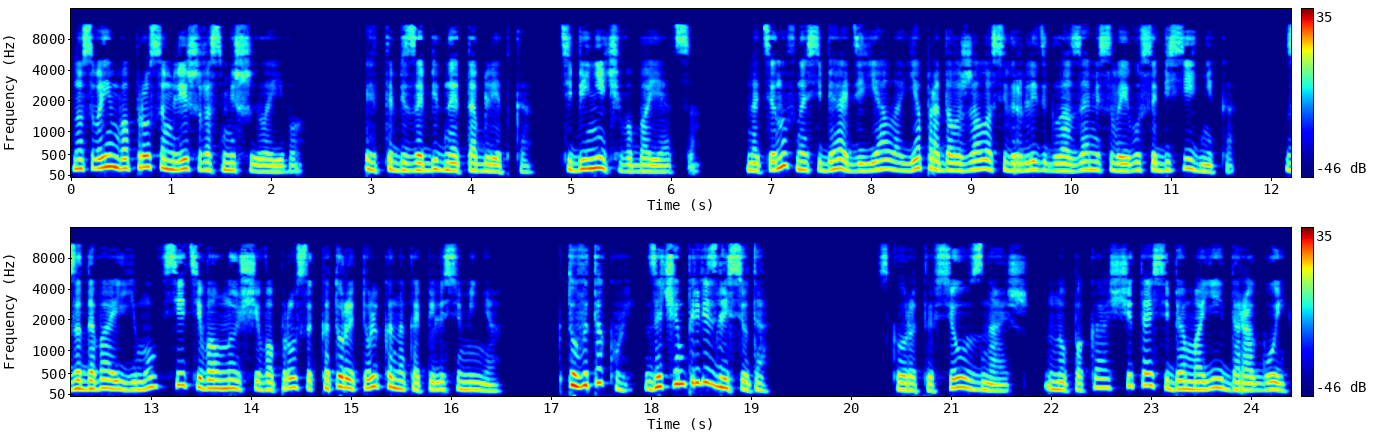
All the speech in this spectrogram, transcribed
но своим вопросом лишь рассмешила его. Это безобидная таблетка. Тебе нечего бояться. Натянув на себя одеяло, я продолжала сверлить глазами своего собеседника, задавая ему все те волнующие вопросы, которые только накопились у меня. «Кто вы такой? Зачем привезли сюда?» Скоро ты все узнаешь, но пока считай себя моей дорогой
